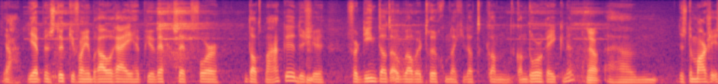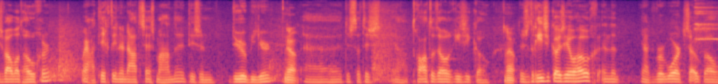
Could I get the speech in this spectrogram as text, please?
ja, je hebt een stukje van je brouwerij heb je weggezet voor dat maken. Dus je verdient dat ook wel weer terug omdat je dat kan, kan doorrekenen. Ja. Ehm, dus de marge is wel wat hoger. Maar ja, het ligt inderdaad zes maanden. Het is een duur bier. Ja. Eh, dus dat is ja, toch altijd wel een risico. Ja. Dus het risico is heel hoog. En het, ja, de reward is ook wel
